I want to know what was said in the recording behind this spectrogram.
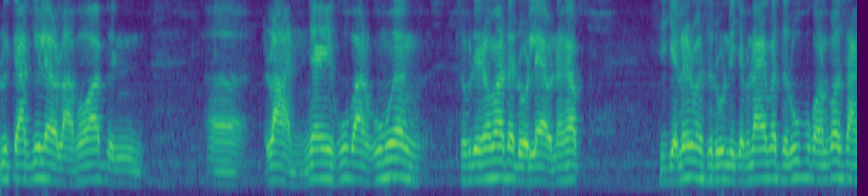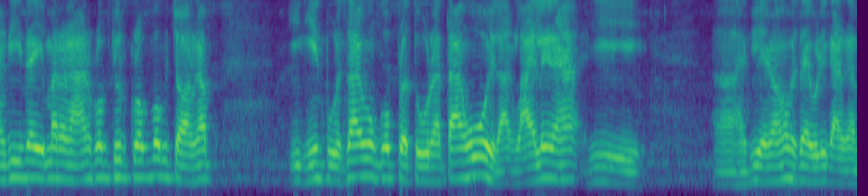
รู้จักอยู่แล้วล่ะเพราะว่าเป็น ร้านใหญ่คู่บ้านคู่เมือง สมเด็จพระมาตรโดนแล้วนะครับสีเจริญวัสดุนี่จำหน่ายวัสดุอุปกรณ์ก่อสร้างที่ได้มาตรฐานครบชุดครบวงจรครับอิฐหินปูนทรายวงกบประตูหน้าต่างอุ้ยหลากหลายเลยนะฮะที่อ่าให้พี่น้องเข้าไปใช้บริการกัน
